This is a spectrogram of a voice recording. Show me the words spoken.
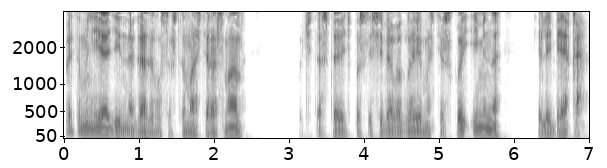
Поэтому не я один догадывался, что мастер Осман хочет оставить после себя во главе мастерской именно Келебека.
